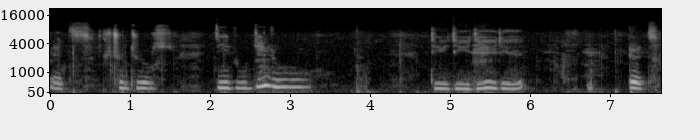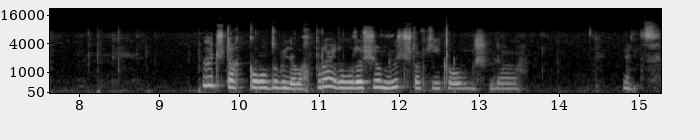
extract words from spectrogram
Evet, küçültüyoruz. Diru diru. Di di di di. Evet. 3 dakika oldu bile bak. Buraya da uğraşıyorum. 3 dakika olmuş bile. Evet.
